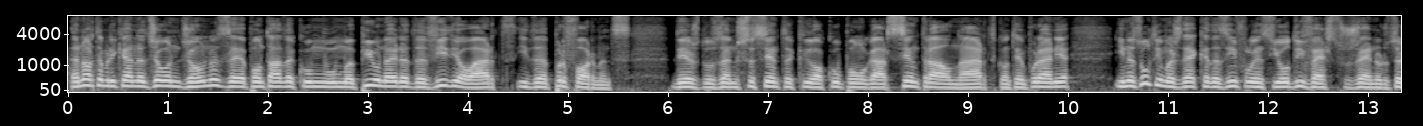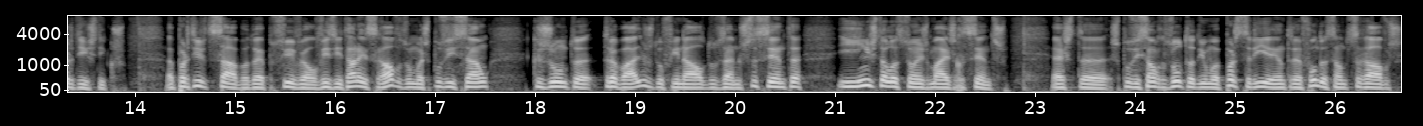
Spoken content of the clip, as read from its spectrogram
A norte-americana Joan Jonas é apontada como uma pioneira da videoarte e da performance. Desde os anos 60 que ocupa um lugar central na arte contemporânea e nas últimas décadas influenciou diversos géneros artísticos. A partir de sábado é possível visitar em Serralves uma exposição que junta trabalhos do final dos anos 60 e instalações mais recentes. Esta exposição resulta de uma parceria entre a Fundação de Serralves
